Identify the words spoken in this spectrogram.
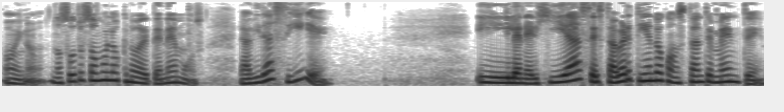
hoy no. Nosotros somos los que nos detenemos. La vida sigue. Y la energía se está vertiendo constantemente.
